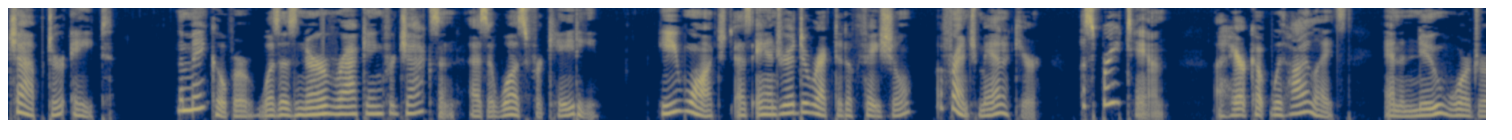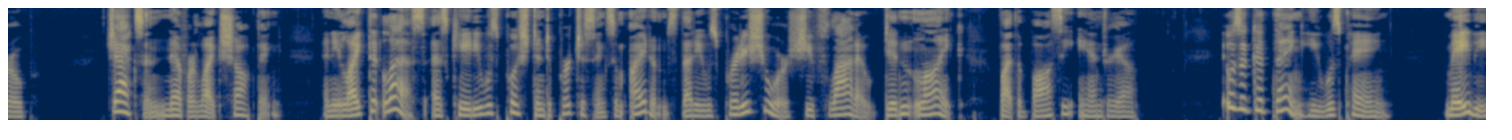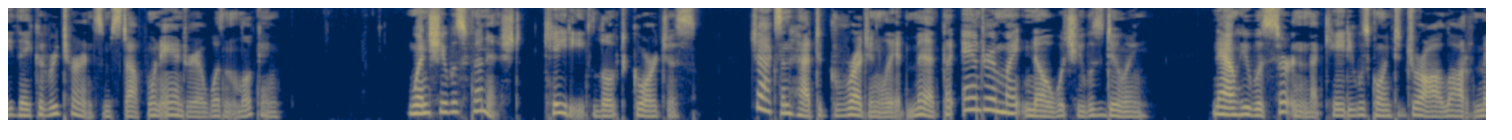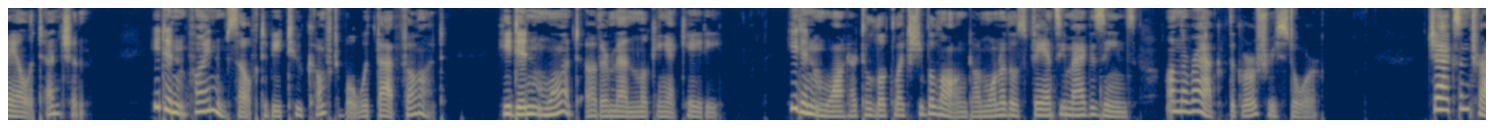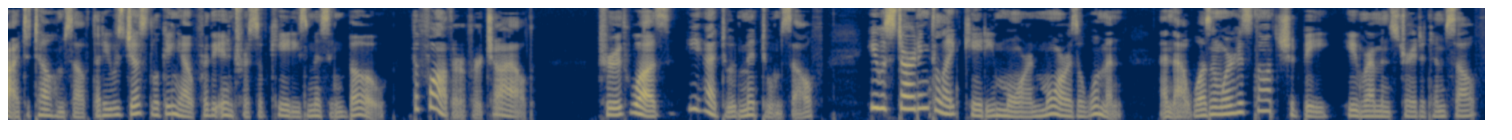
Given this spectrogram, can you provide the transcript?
Chapter 8 The makeover was as nerve wracking for Jackson as it was for Katie. He watched as Andrea directed a facial, a French manicure, a spray tan, a haircut with highlights, and a new wardrobe. Jackson never liked shopping, and he liked it less as Katie was pushed into purchasing some items that he was pretty sure she flat out didn't like by the bossy Andrea. It was a good thing he was paying. Maybe they could return some stuff when Andrea wasn't looking. When she was finished, Katie looked gorgeous. Jackson had to grudgingly admit that Andrea might know what she was doing. Now he was certain that Katie was going to draw a lot of male attention. He didn't find himself to be too comfortable with that thought. He didn't want other men looking at Katie. He didn't want her to look like she belonged on one of those fancy magazines on the rack of the grocery store. Jackson tried to tell himself that he was just looking out for the interests of Katie's missing beau, the father of her child. Truth was, he had to admit to himself, he was starting to like Katie more and more as a woman, and that wasn't where his thoughts should be, he remonstrated himself.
